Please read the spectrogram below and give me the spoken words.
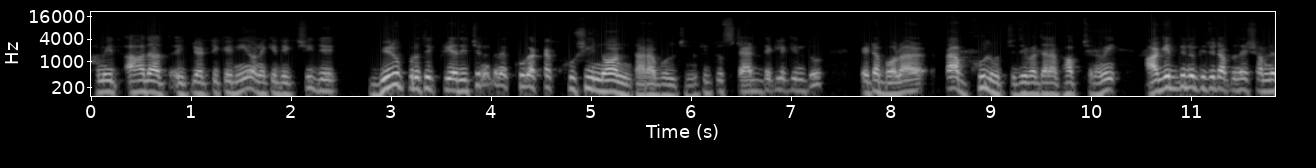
হামিদ আহাদাত এই প্লেয়ারটিকে নিয়ে অনেকে দেখছি যে বিরূপ প্রতিক্রিয়া দিচ্ছেন। খুব একটা খুশি নন, তারা বলছেন। কিন্তু স্ট্যাট দেখলে কিন্তু এটা বলাটা ভুল হচ্ছে, যে বা যারা ভাবছেন। আমি আগের দিনও কিছুটা আপনাদের সামনে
